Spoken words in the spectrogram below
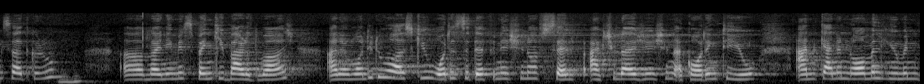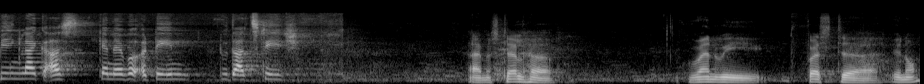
evening, Sadhguru. Uh, my name is Panki Bharadwaj, and I wanted to ask you what is the definition of self-actualization according to you, and can a normal human being like us can ever attain to that stage? I must tell her, when we first, uh, you know,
